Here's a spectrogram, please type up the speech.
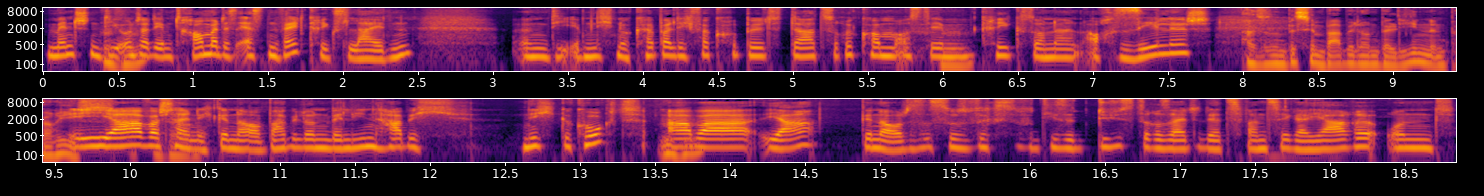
Menschen, die mhm. unter dem Trauma des Ersten Weltkriegs leiden. Ähm, die eben nicht nur körperlich verkrüppelt da zurückkommen aus dem mhm. Krieg, sondern auch seelisch. Also so ein bisschen Babylon Berlin in Paris. Ja, wahrscheinlich, ja. genau. Babylon Berlin habe ich nicht geguckt, mhm. aber ja, genau, das ist so, so diese düstere Seite der 20er Jahre und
